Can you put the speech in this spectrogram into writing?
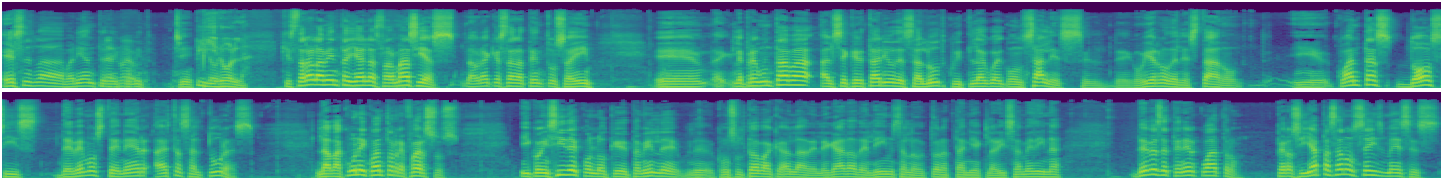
Esa es la variante La de nueva. COVID. Sí Pirola. que estará a la venta ya en las farmacias. Habrá que estar atentos ahí. Eh, le preguntaba al secretario de Salud, Cuitlagua González, el de Gobierno del Estado, y ¿cuántas dosis debemos tener a estas alturas? La vacuna y cuántos refuerzos. Y coincide con lo que también le, le consultaba acá la delegada del IMSS, la doctora Tania Clarisa Medina. Debes de tener cuatro, pero si ya pasaron seis meses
